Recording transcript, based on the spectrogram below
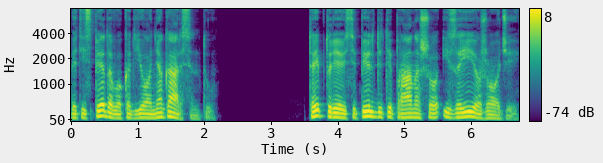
bet įspėdavo, kad jo negarsintų. Taip turėjo įsipildyti pranašo Izaijo žodžiai.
